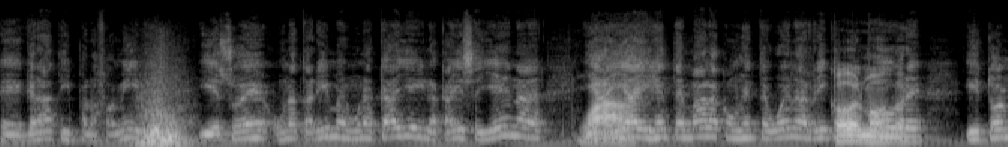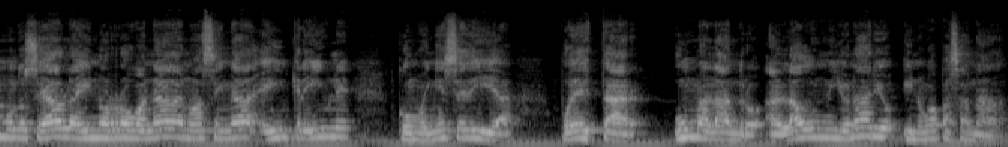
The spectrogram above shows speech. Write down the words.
eh, gratis para la familia. Y eso es una tarima en una calle y la calle se llena. Y ahí hay gente mala con gente buena, rico Todo con el mundo. pobre. Y todo el mundo se habla y no roba nada, no hacen nada. Es increíble como en ese día puede estar un malandro al lado de un millonario y no va a pasar nada.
